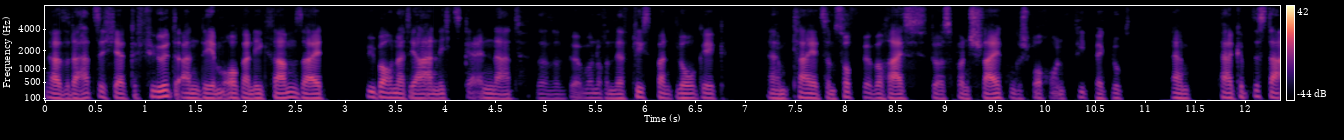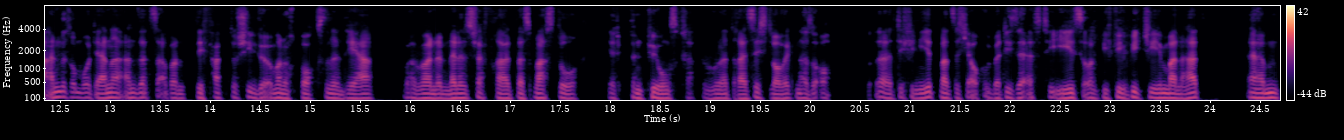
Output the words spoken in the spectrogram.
Also da hat sich ja gefühlt an dem Organigramm seit über 100 Jahren nichts geändert. Da sind wir immer noch in der Fließbandlogik. Ähm, klar, jetzt im Softwarebereich, du hast von Schleifen gesprochen und Feedback Loops. Ähm, da gibt es da andere moderne Ansätze, aber de facto schieben wir immer noch Boxen hinterher, weil man einen Manager fragt, was machst du? Ich bin Führungskraft mit 130 Leuten, also auch äh, definiert man sich auch über diese FTEs und wie viel Budget man hat. Ähm,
